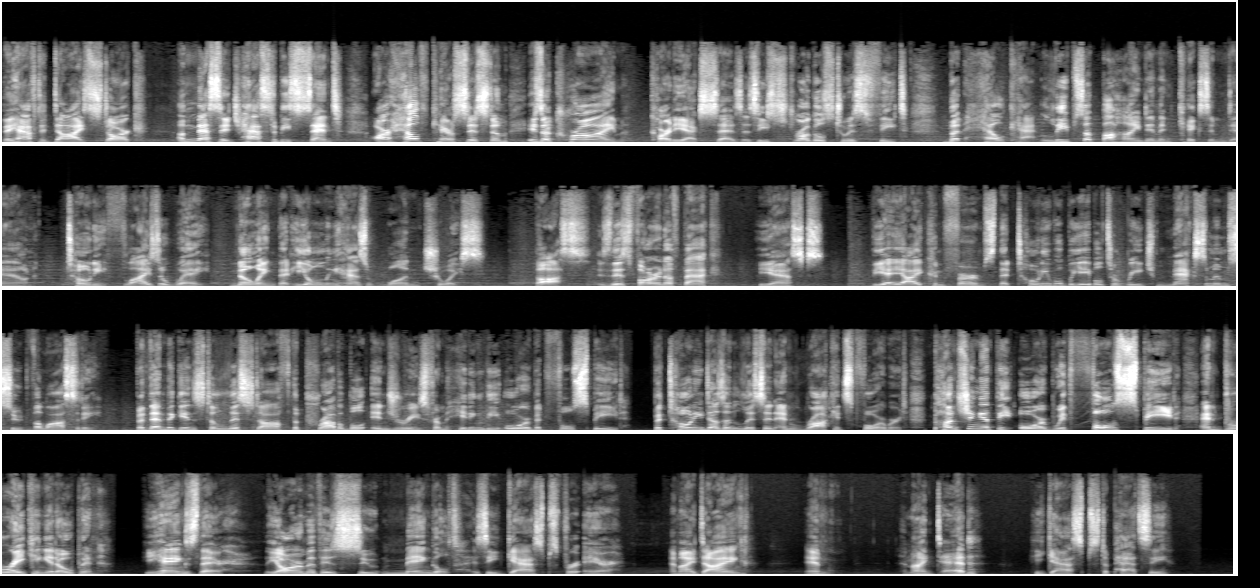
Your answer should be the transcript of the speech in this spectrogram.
They have to die, Stark! A message has to be sent! Our healthcare system is a crime! Cardiac says as he struggles to his feet, but Hellcat leaps up behind him and kicks him down. Tony flies away, knowing that he only has one choice. Boss, is this far enough back? He asks. The AI confirms that Tony will be able to reach maximum suit velocity, but then begins to list off the probable injuries from hitting the orb at full speed. But Tony doesn't listen and rockets forward, punching at the orb with full speed and breaking it open. He hangs there, the arm of his suit mangled as he gasps for air. Am I dying? Am, am I dead? He gasps to Patsy.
